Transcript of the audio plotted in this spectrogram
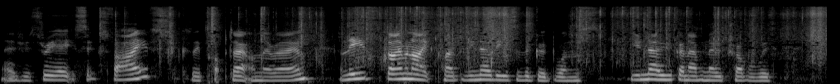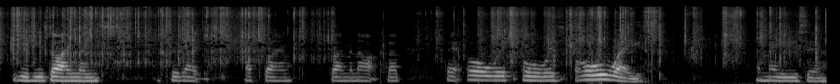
There's your 3865s because they popped out on their own. And these Diamond Art Club, you know these are the good ones. You know you're going to have no trouble with with your diamonds if you like off Diamond, Diamond Art Club. They're always, always, always amazing.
